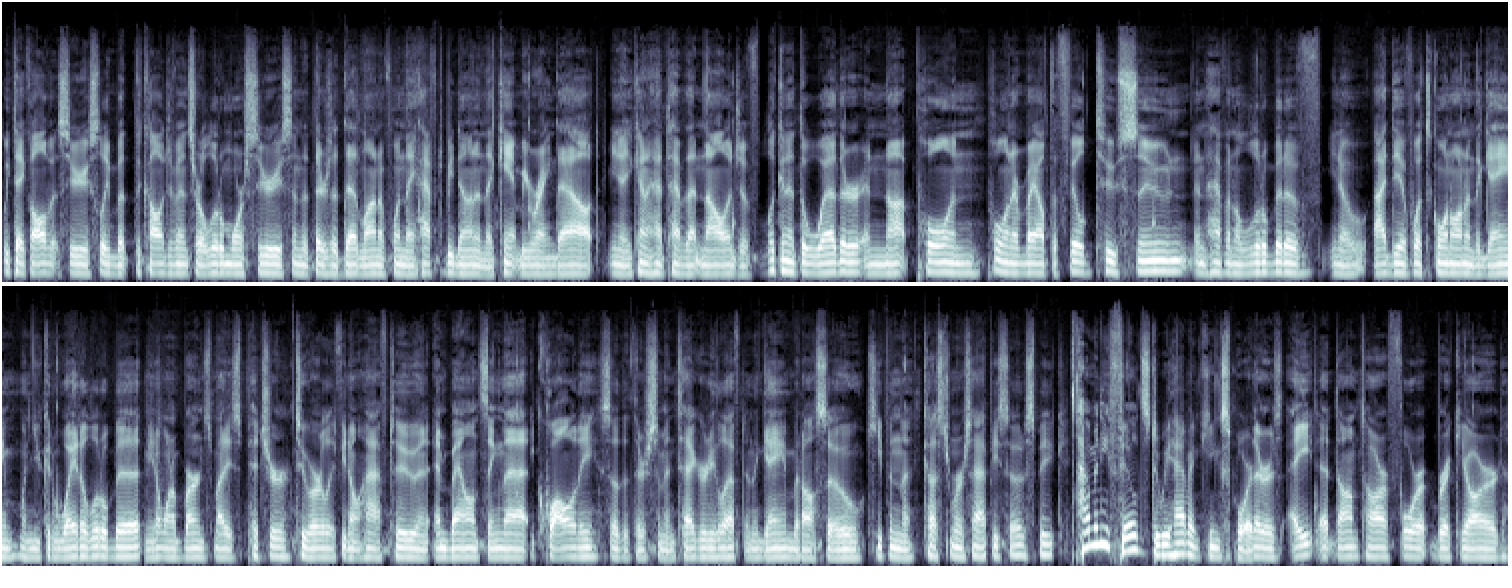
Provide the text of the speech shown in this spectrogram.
we take all of it seriously, but the college events are a little more serious in that there's a deadline of when they have to be done and they can't be rained out. You know, you kind of have to have that knowledge of looking at the weather and not pulling pulling everybody off the field too soon and having a little bit of you know idea of what's going on in the game when you could wait a little bit. You don't want to burn somebody's pitcher too early if you don't have to, and, and balancing that equality so that there's some integrity left in the game, but also keeping the customers happy, so to speak. How many fields do we have in Kingsport? There's eight at Domtar, four at Brickyard,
